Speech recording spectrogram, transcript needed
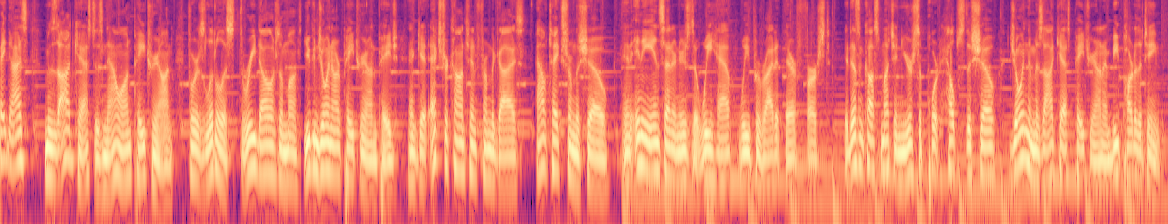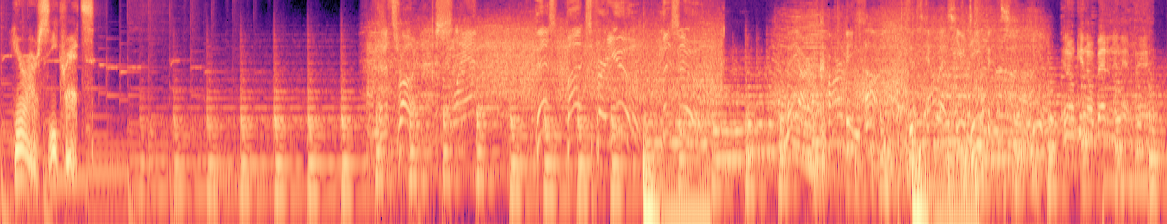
Hey guys, Mizzodcast is now on Patreon. For as little as $3 a month, you can join our Patreon page and get extra content from the guys, outtakes from the show, and any insider news that we have, we provide it there first. It doesn't cost much and your support helps the show. Join the Mizzodcast Patreon and be part of the team. Here are our secrets. Gonna throw it. Slant. This bug's for you, Mizzou. They are up this LSU defense. You don't get no better than that, man.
